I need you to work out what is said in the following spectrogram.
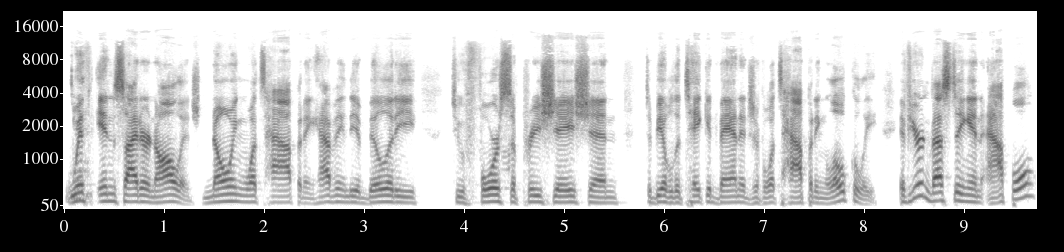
with insider knowledge, knowing what's happening, having the ability to force appreciation, to be able to take advantage of what's happening locally. If you're investing in Apple,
